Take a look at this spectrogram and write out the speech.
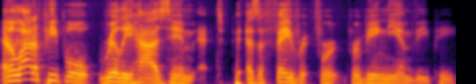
and a lot of people really has him as a favorite for for being the MVP.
